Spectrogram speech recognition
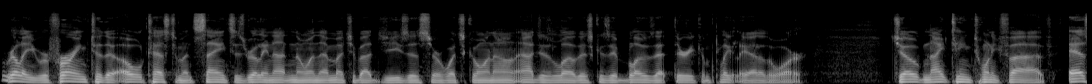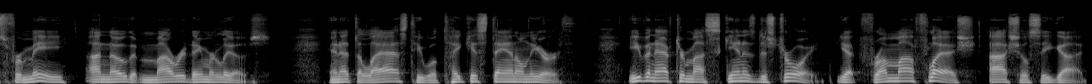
really referring to the Old Testament saints as really not knowing that much about Jesus or what's going on. I just love this because it blows that theory completely out of the water. Job 19:25 As for me I know that my redeemer lives and at the last he will take his stand on the earth even after my skin is destroyed yet from my flesh I shall see God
